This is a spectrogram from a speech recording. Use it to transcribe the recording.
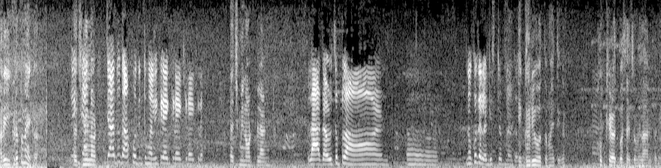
अरे इकडे पण आहे का? टच मी नॉट जादू दाखवते तुम्हाला. इकडे इकडे इकडे इकडे. टच मी नॉट प्लांट लाजाळूचं प्लांट नको त्याला डिस्टर्ब न एक घरी होतं माहिती का? खूप खेळत बसायचो मी लहानपणी.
